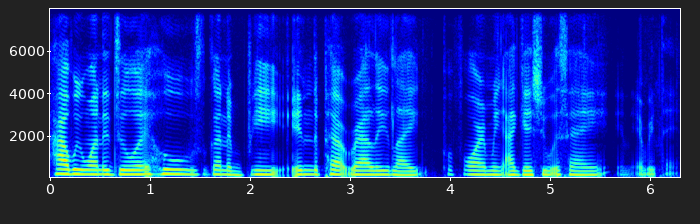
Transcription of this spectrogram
how we want to do it, who's going to be in the pep rally, like performing, I guess you would say, and everything.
